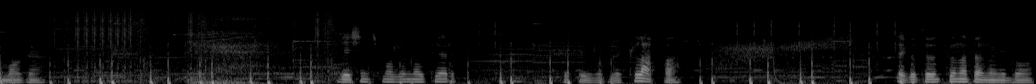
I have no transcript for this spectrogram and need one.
Mogę. 10 może najpierw? To jest w ogóle? Klapa. Tego to, to na pewno nie było.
